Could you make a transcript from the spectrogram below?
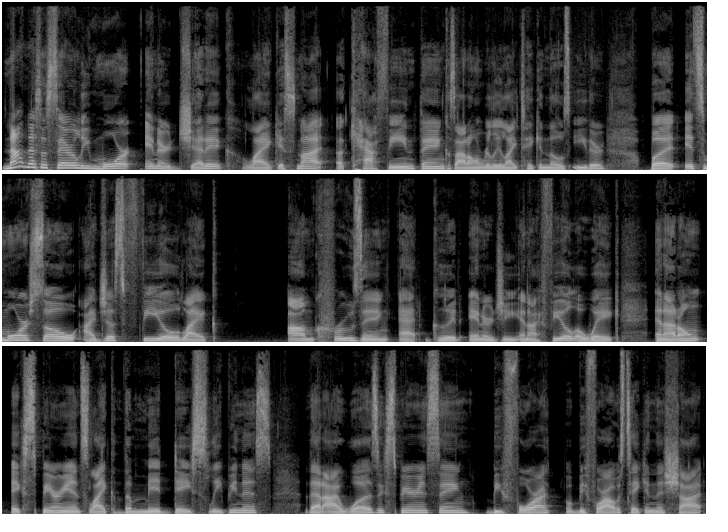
not necessarily more energetic like it's not a caffeine thing because i don't really like taking those either but it's more so i just feel like I'm cruising at good energy and I feel awake and I don't experience like the midday sleepiness that I was experiencing before I before I was taking this shot.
